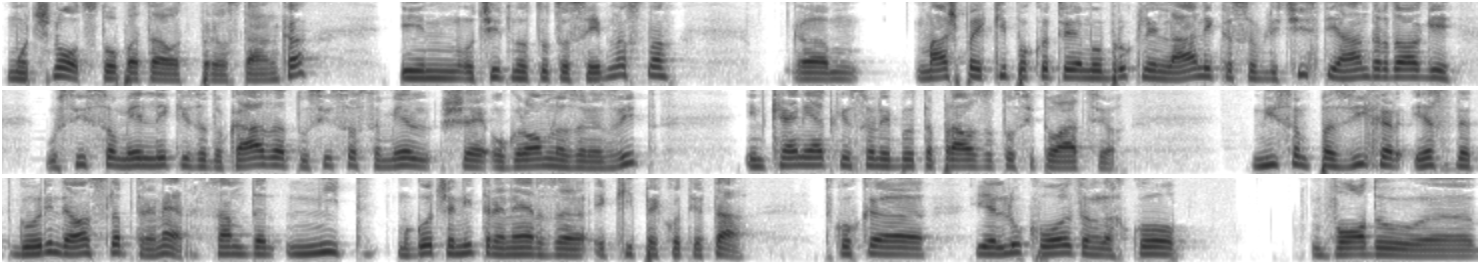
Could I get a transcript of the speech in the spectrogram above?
močno odstopata od preostanka in očitno tudi osebnostno. Um, Imáš pa ekipo, kot jo je imel Brooklyn lani, ki so bili čisti underdogi, vsi so imeli nekaj za dokazati, vsi so se imeli še ogromno za razvit in Kenny Atkinson je bil ta prav za to situacijo. Nisem pa zihar, jaz ne govorim, da je on slab trener, sam da ni, mogoče ni trener za ekipe kot je ta. Tako kot je Luke Walton lahko vodil, uh,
